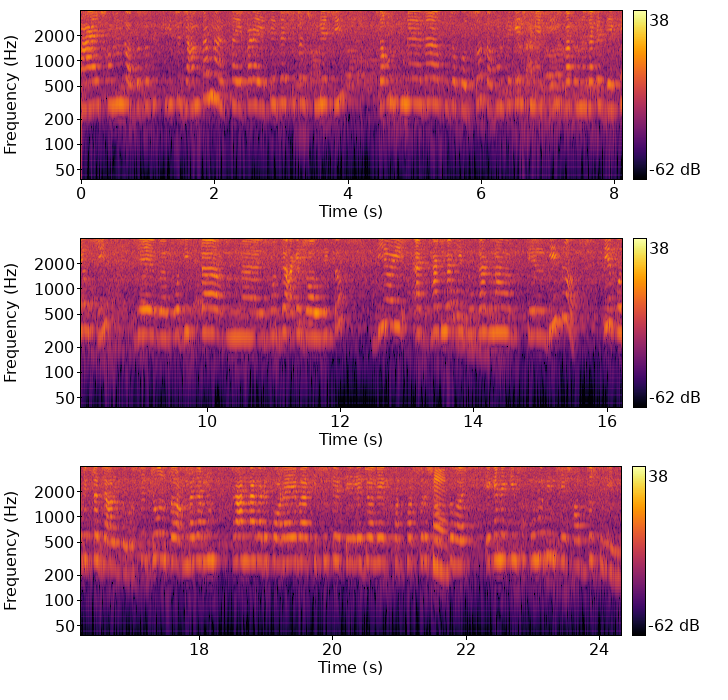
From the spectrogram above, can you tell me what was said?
মায়ের সম্বন্ধে অতটা তো কিছু জানতাম না তাই এপাড়া এসে যে সেটা শুনেছি। তখন পুনেদা পুজো করতো তখন থেকেই শুনেছি বা পুনেদাকে দেখেওছি যে প্রদীপটা এর মধ্যে আগে জল দিত। দিয়ে ওই এক ঢাকনা কি দু ঢাকনা তেল দিত দিয়ে প্রদীপটা জ্বালতো। সে জ্বলতো। আমরা যেমন রান্নাঘরে কড়াইয়ে বা কিছুতে তেলে জলে ফটফট করে শব্দ হয় এখানে কিন্তু কোনোদিন সে শব্দ শুনিনি।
